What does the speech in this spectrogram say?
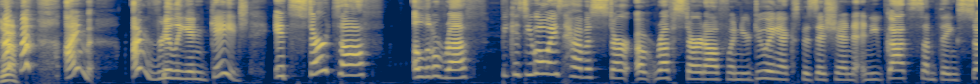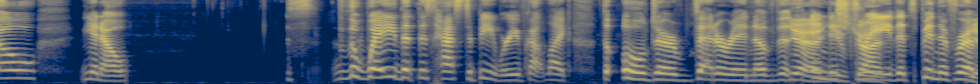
Yeah. i'm i'm really engaged. It starts off a little rough because you always have a start a rough start off when you're doing exposition and you've got something so you know s- the way that this has to be where you've got like the older veteran of the Yeah, industry got- that's been there forever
